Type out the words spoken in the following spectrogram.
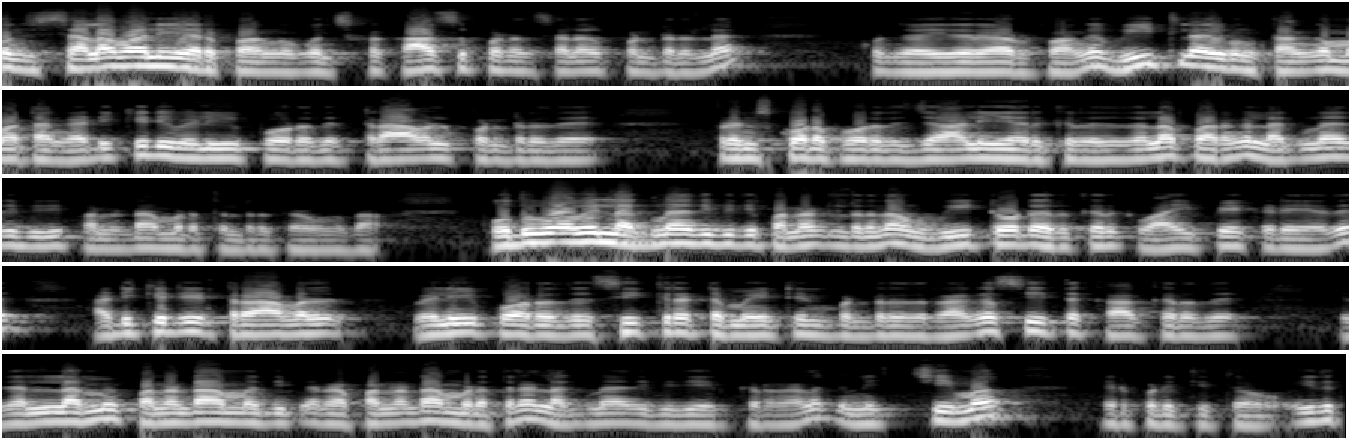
கொஞ்சம் செலவாளியாக இருப்பாங்க. கொஞ்சம் காசு பணம் செலவு பண்ணுறதுல கொஞ்சம் இதாக இருப்பாங்க. வீட்டில் இவங்க தங்க மாட்டாங்க. அடிக்கடி வெளியே போகிறது ட்ராவல் பண்ணுறது ஃப்ரெண்ட்ஸ் கூட போகிறது ஜாலியாக இருக்கிறது இதெல்லாம் பாருங்கள் லக்னாதிபதி பன்னெண்டாம் இடத்துல இருக்கிறவங்க தான். பொதுவாகவே லக்னாதிபதி பன்னெண்டில் இருந்தால் அவங்க வீட்டோட இருக்கிறதுக்கு வாய்ப்பே கிடையாது. அடிக்கடி ட்ராவல் வெளியே போகிறது சீக்கிரட்டை மெயின்டைன் பண்ணுறது ரகசியத்தை காக்கிறது இதெல்லாமே பன்னெண்டாம் மதி பன்னெண்டாம் இடத்துல லக்னாதிபதி இருக்கிறனால நிச்சயமாக ஏற்படுத்தி தரும். இது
